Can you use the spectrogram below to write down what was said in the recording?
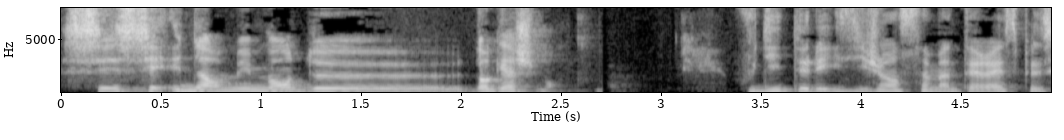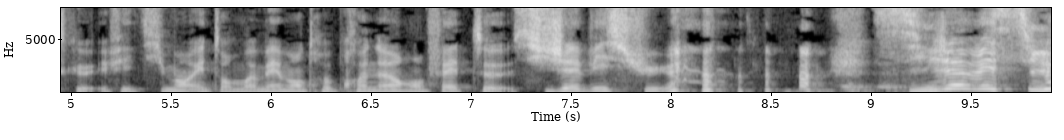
c'est énormément de d'engagement. Vous dites de l'exigence, ça m'intéresse parce que effectivement, étant moi-même entrepreneur, en fait, euh, si j'avais su, si j'avais su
